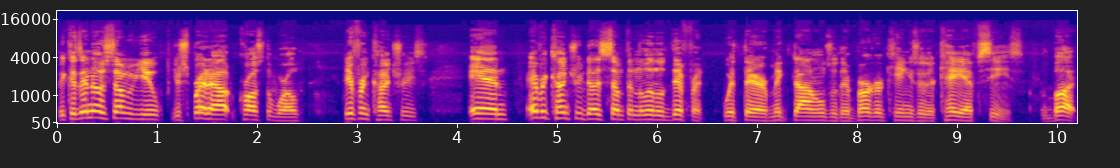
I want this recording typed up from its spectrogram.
because I know some of you, you're spread out across the world, different countries, and every country does something a little different with their McDonald's or their Burger Kings or their KFCs. But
